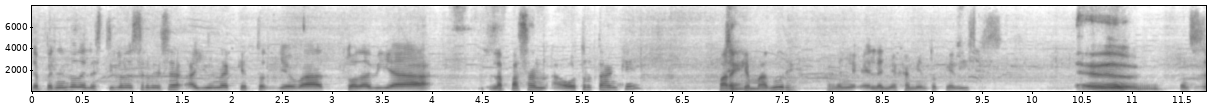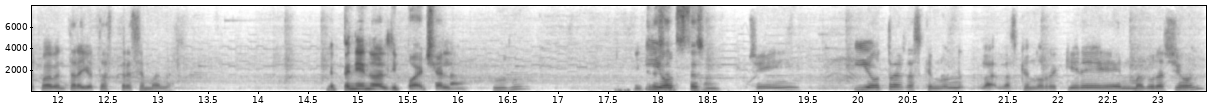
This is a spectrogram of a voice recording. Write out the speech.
dependiendo del estilo de cerveza, hay una que lleva todavía, la pasan a otro tanque para que madure el, añejamiento que dices. Entonces se puede aventar ahí otras tres semanas. Dependiendo del tipo de chela. y eso. Sí. Y otras, las que no, las que no requieren maduración,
